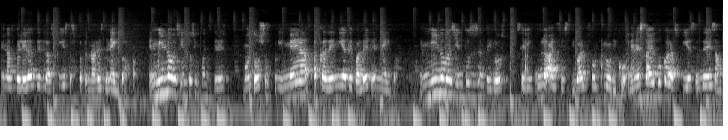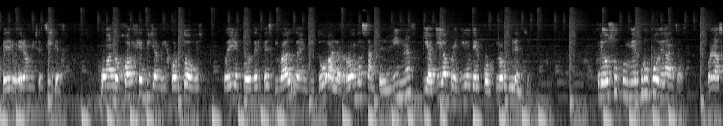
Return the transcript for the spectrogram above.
en las veledas de las fiestas patronales de Neiva. En 1953 montó su primera academia de ballet en Neiva. En 1962 se vincula al Festival Folclórico. En esta época las fiestas de San Pedro eran muy sencillas. Cuando Jorge Villamil Cordobes fue director del festival, la invitó a las rondas sanpedrinas y allí aprendió del folclore huilense. Creó su primer grupo de danzas, con las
